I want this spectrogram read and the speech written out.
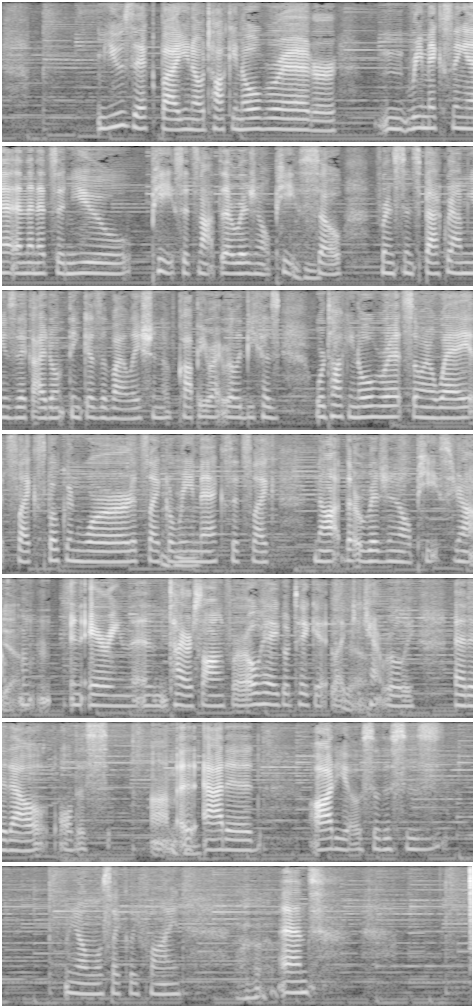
music by, you know, talking over it or remixing it, and then it's a new piece. It's not the original piece. Mhm. So, for instance, background music, I don't think is a violation of copyright really because we're talking over it. So in a way, it's like spoken word. It's like Mhm. a remix. It's like not the original piece. You're not Yeah. mm, mm, in airing the entire song for oh hey go take it. Like Yeah. you can't really edit out all this um, Mhm. added audio. So this is you know most likely fine. and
